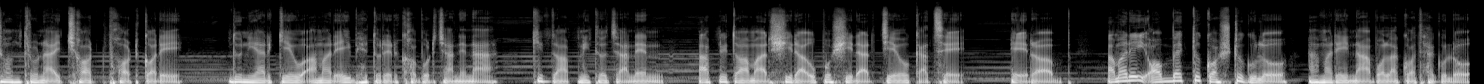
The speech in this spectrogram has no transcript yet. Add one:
যন্ত্রণায় ছটফট করে। দুনিয়ার কেউ আমার এই ভেতরের খবর জানে না, কিন্তু আপনি তো জানেন, আপনি তো আমার শিরা উপশিরার চেয়েও কাছে। হে রব আমার এই অব্যক্ত কষ্টগুলো, আমার এই না বলা কথাগুলো,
